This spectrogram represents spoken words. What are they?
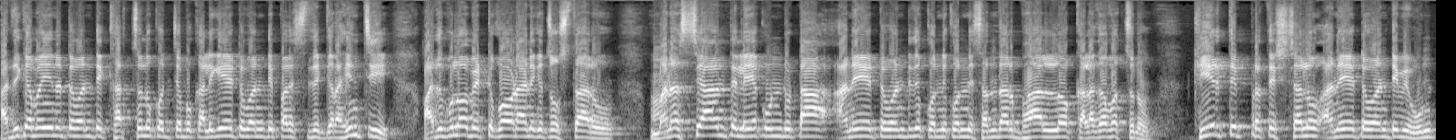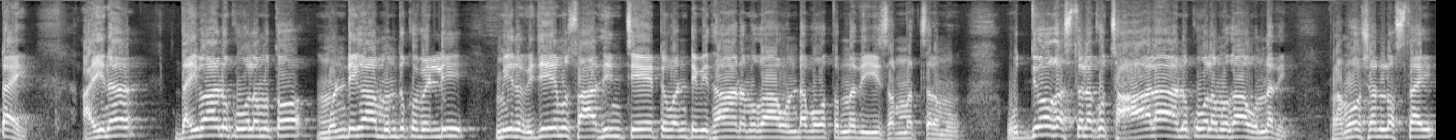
అధికమైనటువంటి ఖర్చులు కొంచెము కలిగేటువంటి పరిస్థితి గ్రహించి అదుపులో పెట్టుకోవడానికి చూస్తారు. మనశ్శాంతి లేకుండుట అనేటువంటిది కొన్ని కొన్ని సందర్భాల్లో కలగవచ్చును. కీర్తి ప్రతిష్టలు అనేటువంటివి ఉంటాయి. అయినా దైవానుకూలముతో మొండిగా ముందుకు వెళ్ళి మీరు విజయము సాధించేటువంటి విధానముగా ఉండబోతున్నది ఈ సంవత్సరము. ఉద్యోగస్తులకు చాలా అనుకూలముగా ఉన్నది. ప్రమోషన్లు వస్తాయి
